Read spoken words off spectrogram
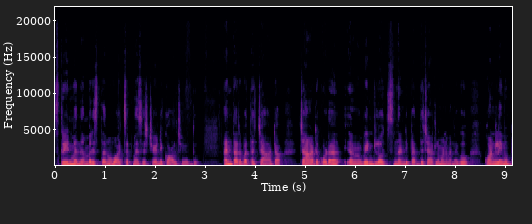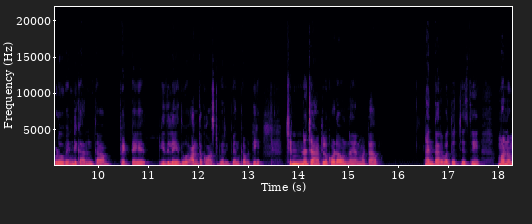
స్క్రీన్ మీద నెంబర్ ఇస్తాను. వాట్సాప్ మెసేజ్ చేయండి కాల్ చేయొద్దు. అండ్ తర్వాత చాట. చాట కూడా వెండిలో వచ్చిందండి. పెద్ద చాటలు మనం ఎలాగో కొనలేము. ఇప్పుడు వెండికి అంత పెట్టే ఇది లేదు. అంత కాస్ట్ పెరిగిపోయింది కాబట్టి చిన్న చాటలు కూడా ఉన్నాయన్నమాట. అండ్ తర్వాత వచ్చేసి మనం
